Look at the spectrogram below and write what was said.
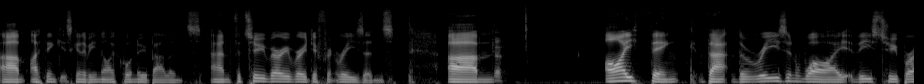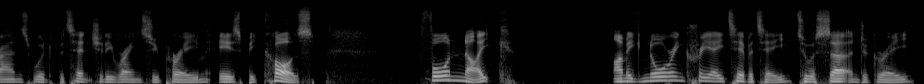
Um, I think it's going to be Nike or New Balance, and for two very, very different reasons. Um, okay. I think that the reason why these two brands would potentially reign supreme is because for Nike, I'm ignoring creativity to a certain degree,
